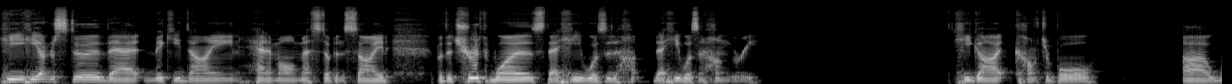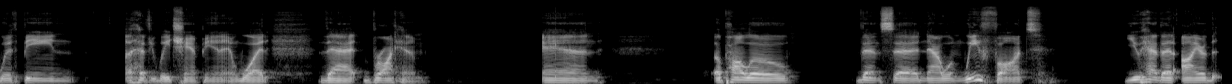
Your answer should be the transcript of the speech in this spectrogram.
he he understood that Mickey dying had him all messed up inside, but the truth was that he wasn't that he wasn't hungry. He got comfortable uh, with being a heavyweight champion and what that brought him. And Apollo then said, "Now, when we fought, you had that eye of the,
